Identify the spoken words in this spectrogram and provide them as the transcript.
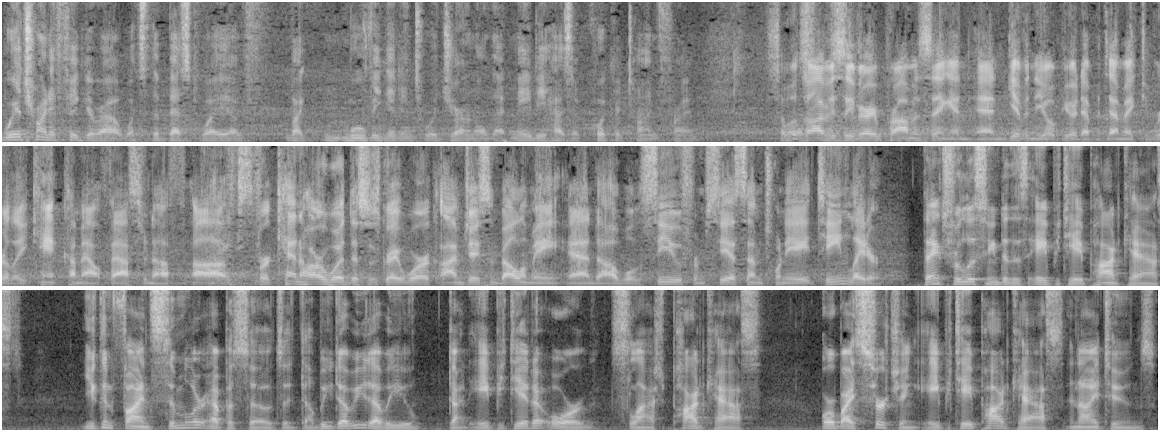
we're trying to figure out what's the best way of like moving it into a journal that maybe has a quicker time frame. So well, it's obviously very promising, and, and, given the opioid epidemic, it really can't come out fast enough. Uh, nice. For Ken Harwood, this was great work. I'm Jason Bellamy, and uh, we'll see you from CSM 2018 later. Thanks for listening to this APTA podcast. You can find similar episodes at www.apta.org slash podcasts or by searching APTA Podcasts in iTunes.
